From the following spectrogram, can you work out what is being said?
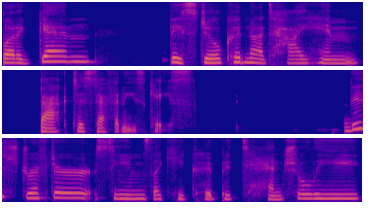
but again, they still could not tie him back to Stephanie's case. This drifter seems like he could potentially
